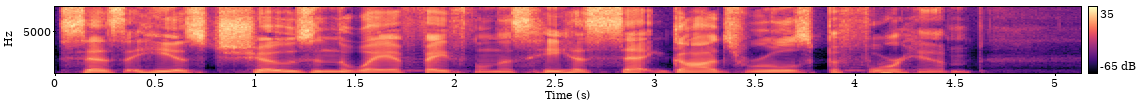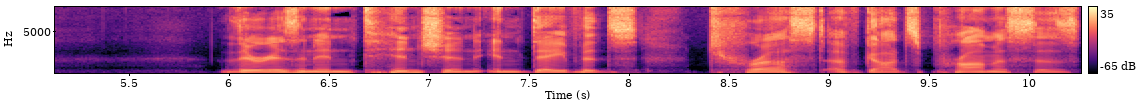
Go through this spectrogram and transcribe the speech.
says that he has chosen the way of faithfulness. He has set God's rules before him. There is an intention in David's trust of God's promises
